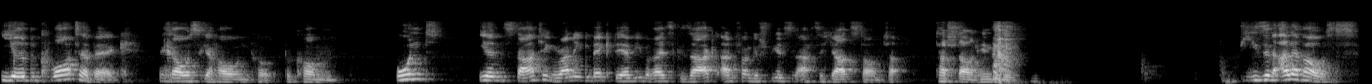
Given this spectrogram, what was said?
ihren Quarterback rausgehauen bekommen und ihren Starting Running Back, der, wie bereits gesagt, Anfang des Spiels einen 80 Yards Touchdown hingelegt. Die sind alle raus.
